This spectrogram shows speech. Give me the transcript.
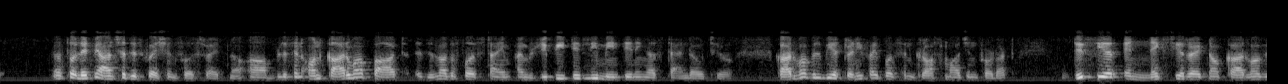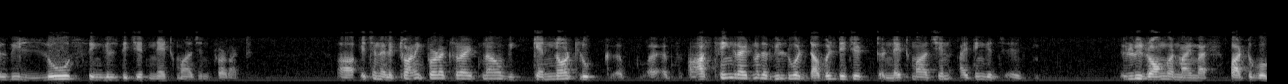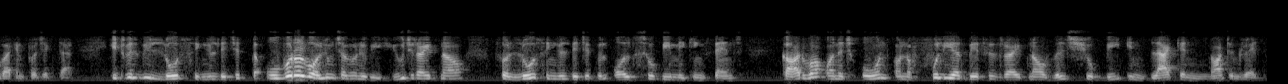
Uh, so let me answer this question first right now. Um, listen, on Carvaan part, this is not the first time I'm repeatedly maintaining a standout here. Carvaan will be a 25% gross margin product. This year and next year right now, Carvaan will be low single digit net margin product. Uh, it's an electronic product right now. We cannot look, uh, our thing right now that we'll do a double-digit net margin, I think it's, it, will be wrong on my part to go back and project that. It will be low single-digit. The overall volumes are going to be huge right now, so low single-digit will also be making sense. Carvaan on its own, on a full-year basis right now, will should be in black and not in red.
